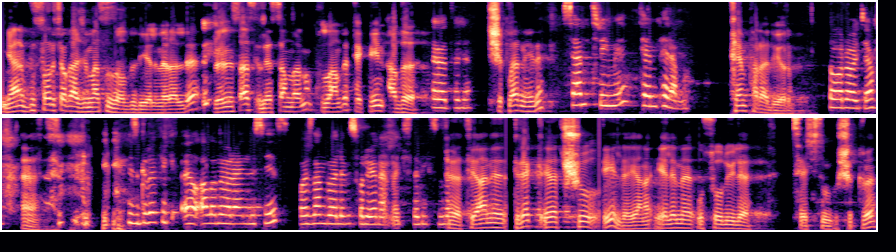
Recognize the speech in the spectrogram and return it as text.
Yani bu soru çok acımasız oldu diyelim herhalde. Rönesans ressamlarının kullandığı tekniğin adı. Evet hocam. Şıklar neydi? Semtri mi, tempera mı? Tempera diyorum. Doğru hocam. Evet. Biz grafik e, alan öğrencisiyiz. O yüzden böyle bir soru yöneltmek istedik size. Evet yani direkt evet şu değil de yani eleme usulüyle seçtim bu şıkkı.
